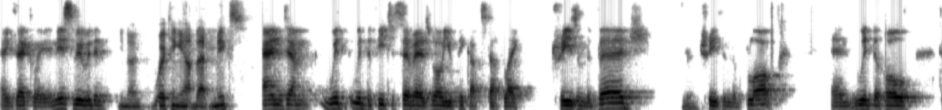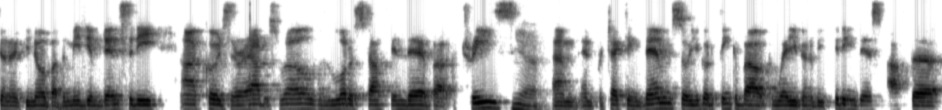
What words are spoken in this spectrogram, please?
exactly. It needs to be within. You know working out that mix. And um, with with the feature survey as well you pick up stuff like trees on the verge trees in the block and with the whole, don't know if you know about the medium density R codes that are out as well. There's a lot of stuff in there about trees yeah. um, and protecting them. So you've got to think about where you're going to be fitting this after a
